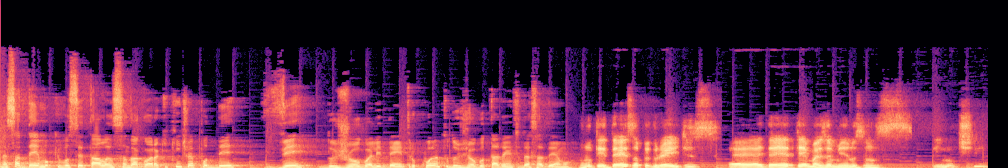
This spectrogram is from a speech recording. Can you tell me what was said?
Nessa demo que você tá lançando agora, o que, que a gente vai poder ver do jogo ali dentro? Quanto do jogo tá dentro dessa demo? Vão ter 10 upgrades. É, a ideia é ter mais ou menos uns 20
